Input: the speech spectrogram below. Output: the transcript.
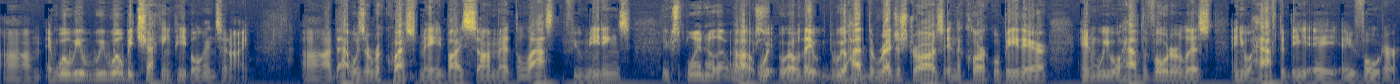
um, and we'll be, we will be checking people in tonight. Uh, that was a request made by some at the last few meetings. Explain how that works. Uh, we, well, they, we'll have the registrars and the clerk will be there, and we will have the voter list, and you will have to be a, a voter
